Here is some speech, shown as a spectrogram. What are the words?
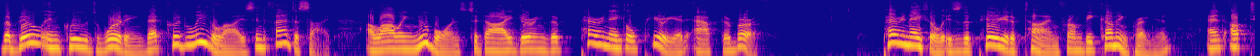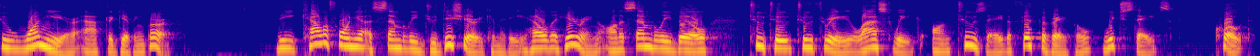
the bill includes wording that could legalize infanticide, allowing newborns to die during the perinatal period after birth. Perinatal is the period of time from becoming pregnant and up to one year after giving birth. The California Assembly Judiciary Committee held a hearing on Assembly Bill 2223 last week on Tuesday, the 5th of April, which states, quote,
